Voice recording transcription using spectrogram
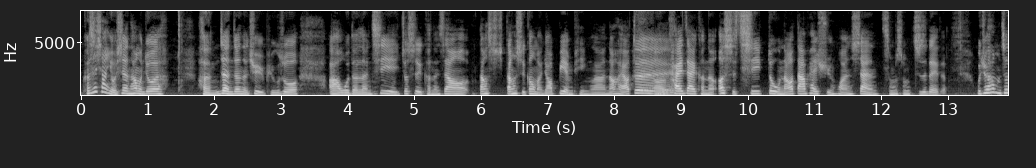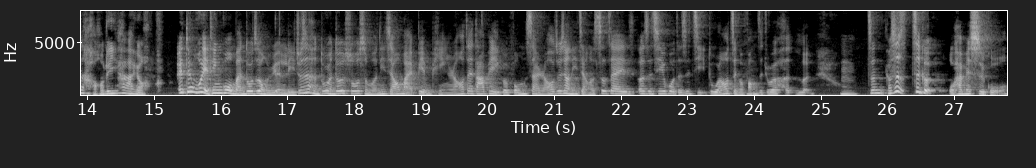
可是像有些人，他们就会。很认真的去，比如说啊，我的冷气就是可能是要当时当时购买就要变频啦，然后还要对呃开在可能二十七度，然后搭配循环扇什么什么之类的。我觉得他们真的好厉害哦！哎，对，我也听过蛮多这种原理，就是很多人都是说什么，你只要买变频，然后再搭配一个风扇，然后就像你讲的设在二十七或者是几度，然后整个房子就会很冷。嗯，真可是这个我还没试过。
